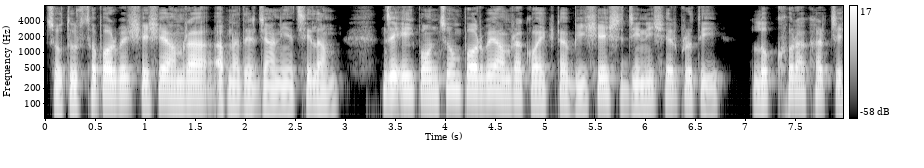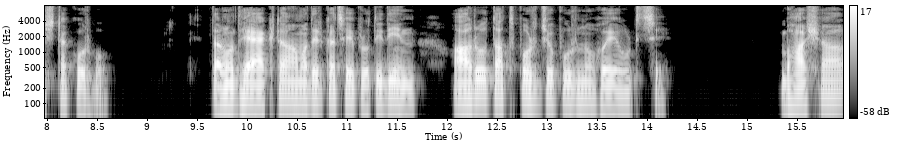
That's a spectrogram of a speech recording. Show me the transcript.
চতুর্থ পর্বের শেষে আমরা আপনাদের জানিয়েছিলাম যে এই পঞ্চম পর্বে আমরা কয়েকটা বিশেষ জিনিসের প্রতি লক্ষ্য রাখার চেষ্টা করব। তার মধ্যে একটা আমাদের কাছে প্রতিদিন আরও তাৎপর্যপূর্ণ হয়ে উঠছে। ভাষা,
